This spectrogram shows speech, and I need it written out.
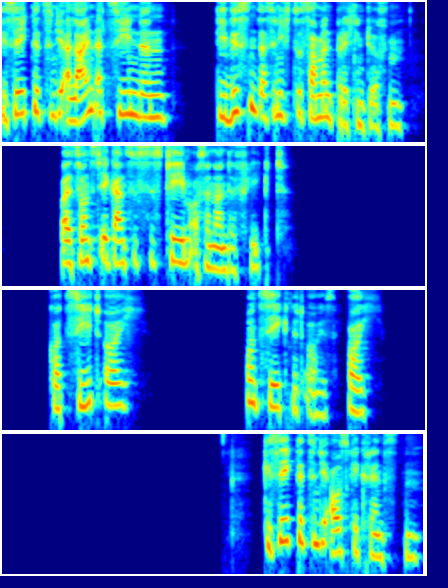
Gesegnet sind die Alleinerziehenden, die wissen, dass sie nicht zusammenbrechen dürfen, weil sonst ihr ganzes System auseinanderfliegt. Gott sieht euch und segnet euch. Gesegnet sind die Ausgegrenzten,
